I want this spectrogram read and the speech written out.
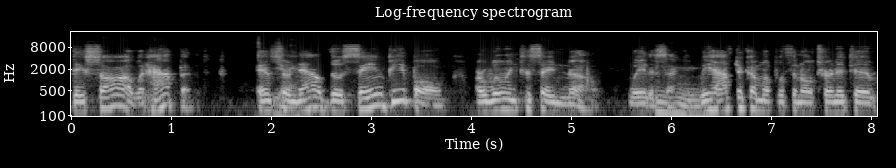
they saw what happened. And so yeah. now those same people are willing to say no. wait a 2nd mm-hmm. We have to come up with an alternative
